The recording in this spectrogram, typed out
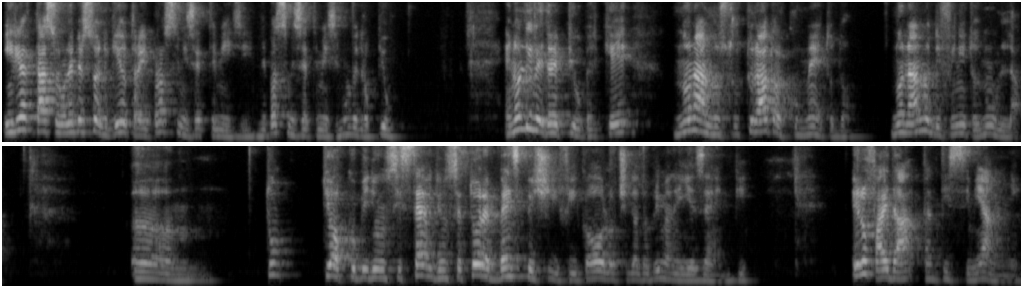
In realtà sono le persone che io tra i prossimi sette mesi, nei prossimi sette mesi non vedrò più. E non li vedrei più perché non hanno strutturato alcun metodo, non hanno definito nulla. Um, tu ti occupi di un sistema, di un settore ben specifico, l'ho citato prima negli esempi, e lo fai da tantissimi anni.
